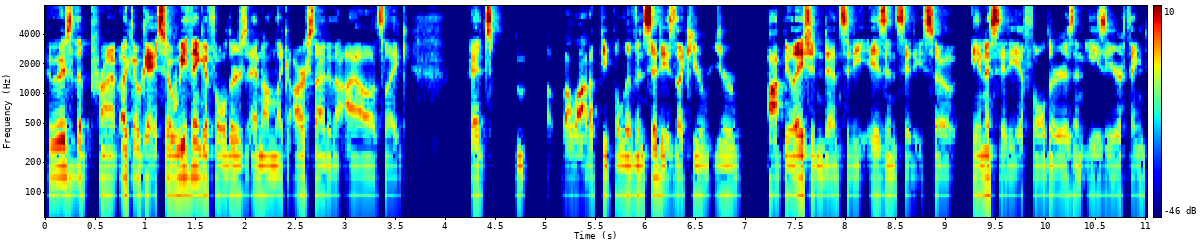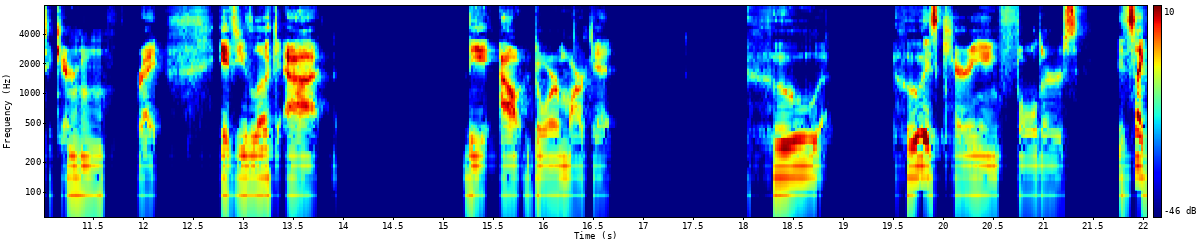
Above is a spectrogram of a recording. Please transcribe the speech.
who is the prime? Like, okay, so we think of folders, and on like our side of the aisle, it's like it's a lot of people live in cities. Like your your population density is in cities, so in a city, a folder is an easier thing to carry, Mhm. right? If you look at the outdoor market, who who is carrying folders? It's like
